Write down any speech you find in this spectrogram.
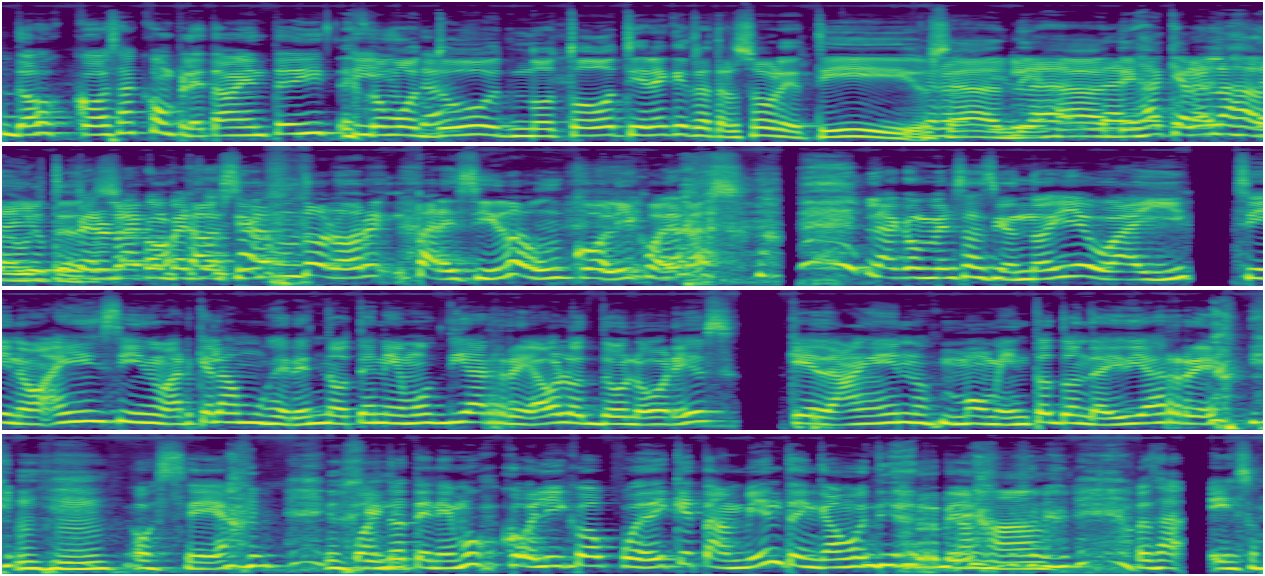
dos cosas completamente distintas. Es como, dude, no todo tiene que tratar sobre ti. O sea, la- deja, la- deja que la- hablen las la- adultas. Pero la conversación- un dolor parecido a un cólico acaso. La conversación no llegó ahí, sino a insinuar que las mujeres no tenemos diarrea o los dolores que dan en los momentos donde hay diarrea. o sea, cuando tenemos cólico puede que también tengamos diarrea. Ajá. o sea, eso.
